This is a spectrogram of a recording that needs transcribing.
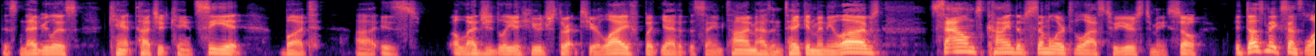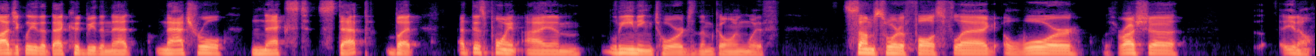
this nebulous can't touch it can't see it but uh, is allegedly a huge threat to your life but yet at the same time hasn't taken many lives? Sounds kind of similar to the last two years to me. So it does make sense logically that that could be the net natural next step but at this point i am leaning towards them going with some sort of false flag a war with russia. You know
